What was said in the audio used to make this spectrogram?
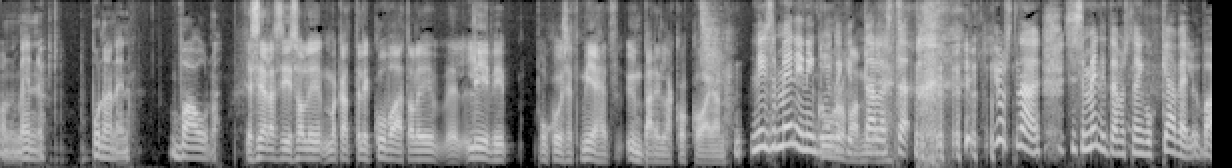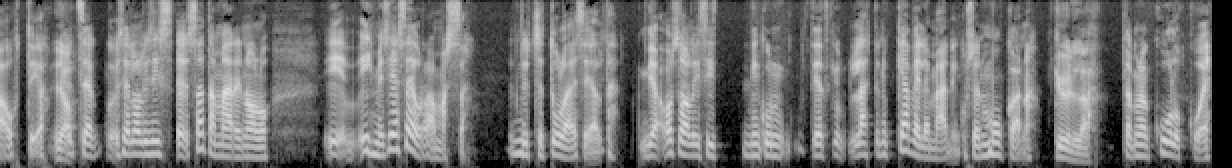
on mennyt punainen vaunu. Ja siellä siis oli, mä kattelin kuvaa, että oli liivipukuiset miehet ympärillä koko ajan. Niin se meni niin kuin jotenkin tällaista, just näin, siis se meni tämmöistä niin kuin kävelyvauhtia. Joo. Et siellä, siellä oli siis satamäärin ollut ihmisiä seuraamassa. Nyt se tulee sieltä. Ja osa oli siis niin kuin, tiedätkö, lähtenyt kävelemään niin kuin sen mukana. Kyllä. Tämmöinen kulkue.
